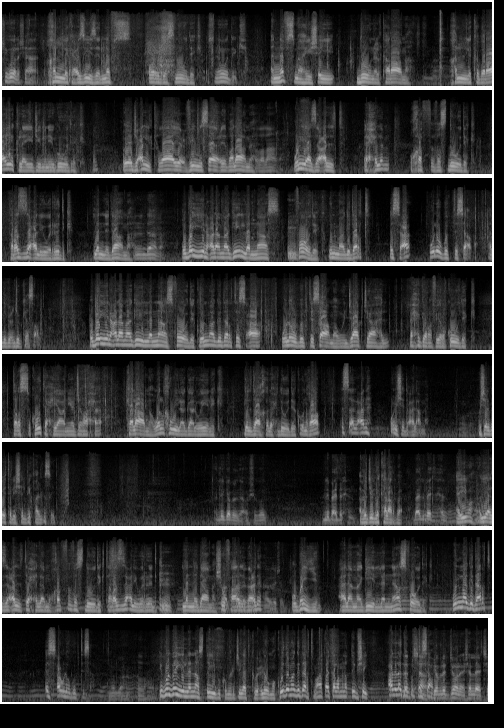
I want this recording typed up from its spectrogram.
إيش يقول الشهاد خلك عزيز النفس وارقى سنودك. سنودك. النفس ما هي شيء دون الكرامة. خلك برايك لا يجي من يقودك ويجعلك ضايع في مساعي ظلامه. ظلامه. واليا زعلت احلم وخفف صدودك. ترى الزعل يوردك للندامة. الندامه وبين على ما قيل للناس فودك. وإن ما قدرت اسعى ولو بابتسامة. هذه بيعجبك يا صالح. وبين على ما قيل للناس فودك وإن ما قدرت اسعى ولو بابتسامة وإن جاك جاهل احقره في ركودك. ترى السكوت أحيان يجرح كلامه والخوي لا قال وينك؟ قل داخل حدودك وإن غاب اسأل عنه وانشد علامه. وش البيت اللي يشدك في القصيدة اللي قبل ذا وش يقول؟ اللي بعد الحلم. أبى أجيب لك الأربع. بعد بيت الحلم. أيوه واليا زعل تحلم وخفف صدودك ترى الزعل يوردك للندامه شوف هذا اللي بعده. وبين على ما قيل للناس فودك وإن ما قدرت اسعى ولو بابتسام والله. يقول بين للناس طيبك ومرجلتك وعلومك. وإذا ما قدرت ما أعطاك الله من الطيب شيء. على الأقل. بابتسام قبل الجون شليت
